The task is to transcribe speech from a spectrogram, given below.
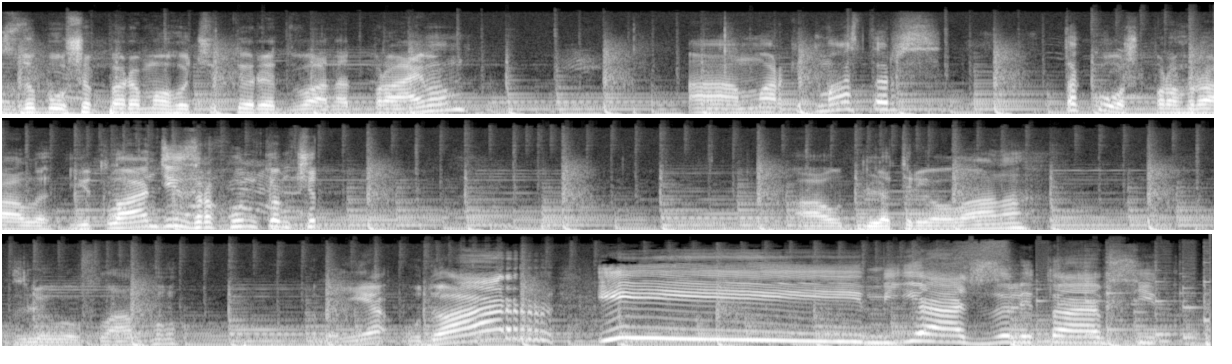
здобувши перемогу 4-2 над Праймом. А Market Masters також програли Ютландії з рахунком 4. Аут для Тріолана з лівого флангу. Подає удар. І м'яч залітає в сітку.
